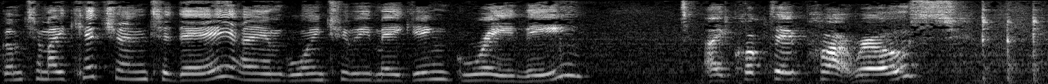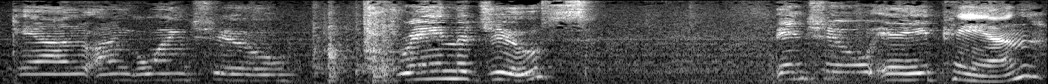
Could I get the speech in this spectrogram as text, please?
welcome to my kitchen. Today I am going to be making gravy. I cooked a pot roast and I'm going to drain the juice into a pan.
